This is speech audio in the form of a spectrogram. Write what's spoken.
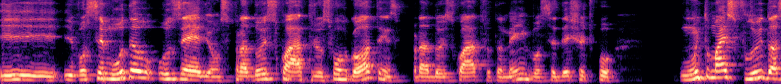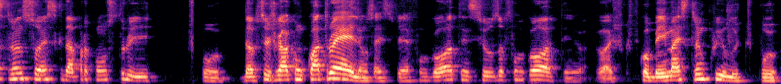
e, e você muda os Elions para 2-4 e os Forgottens para 2-4 também, você deixa, tipo, muito mais fluido as transições que dá para construir. Tipo, dá pra você jogar com quatro Elions, aí se vier Forgotten, você usa Forgotten. Eu acho que ficou bem mais tranquilo. Tipo,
